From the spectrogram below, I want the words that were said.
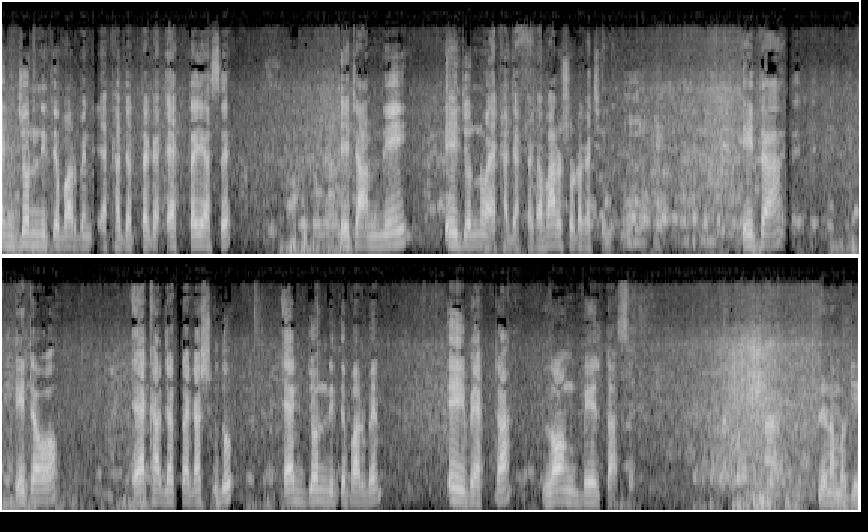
একজন নিতে পারবেন এক হাজার টাকা একটাই আছে। এটা আর নেই এই জন্য এক হাজার টাকা বারোশো টাকা ছিল। এটা এটাও এক হাজার টাকা শুধু একজন নিতে পারবেন। এই ব্যাগটা লং বেল্ট আছে। নাম্বার কি?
